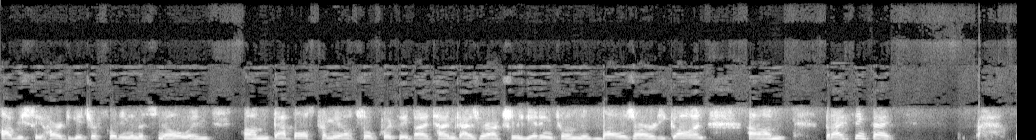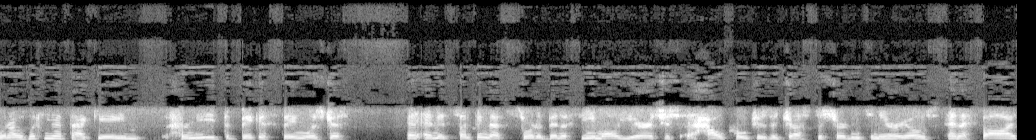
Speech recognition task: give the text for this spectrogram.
Obviously, hard to get your footing in the snow, and um, that ball's coming out so quickly. By the time guys were actually getting to him, the ball was already gone. Um, but I think that when I was looking at that game, for me, the biggest thing was just, and, and it's something that's sort of been a theme all year. It's just how coaches adjust to certain scenarios. And I thought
